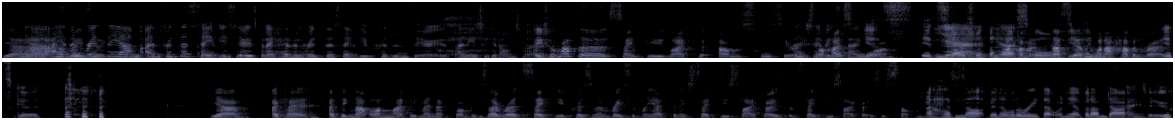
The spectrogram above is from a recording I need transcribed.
Yeah. Yeah, I haven't read the um. I've read the Saint View series, but I haven't read the Saint View prison series. I need to get onto it. Are you talking about the Saint View like um school series, the Saint high Saint- school Yes, it Yeah, starts with the yeah. one? High school. That's the yeah. only one I haven't read. It's good. Yeah. Okay. Yeah. I think that one might be my next one because I read Saint View Prison and recently I finished Saint View Psychos and Saint View Psychos is something. I have not been able to read that one yet, but I'm dying Right. to.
